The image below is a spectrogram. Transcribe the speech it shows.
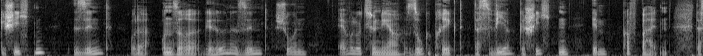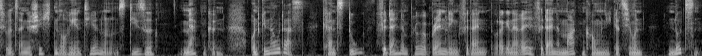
Geschichten sind oder unsere Gehirne sind schon evolutionär so geprägt, dass wir Geschichten im Kopf behalten, dass wir uns an Geschichten orientieren und uns diese merken können. Und genau das kannst du für dein Employer Branding, für dein oder generell für deine Markenkommunikation nutzen.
